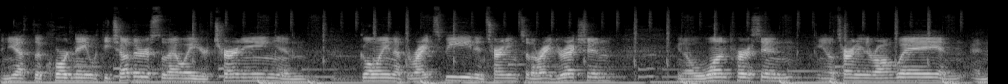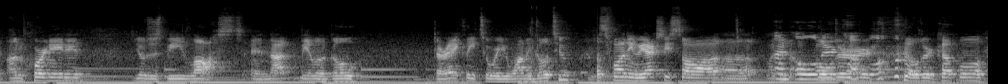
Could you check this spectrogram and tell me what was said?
and you have to coordinate with each other so that way you're turning and going at the right speed and turning to the right direction. You know, one person, you know, turning the wrong way and, and uncoordinated, you'll just be lost and not be able to go directly to where you want to go to. It's funny, we actually saw uh, like an, an, older, older couple. older couple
